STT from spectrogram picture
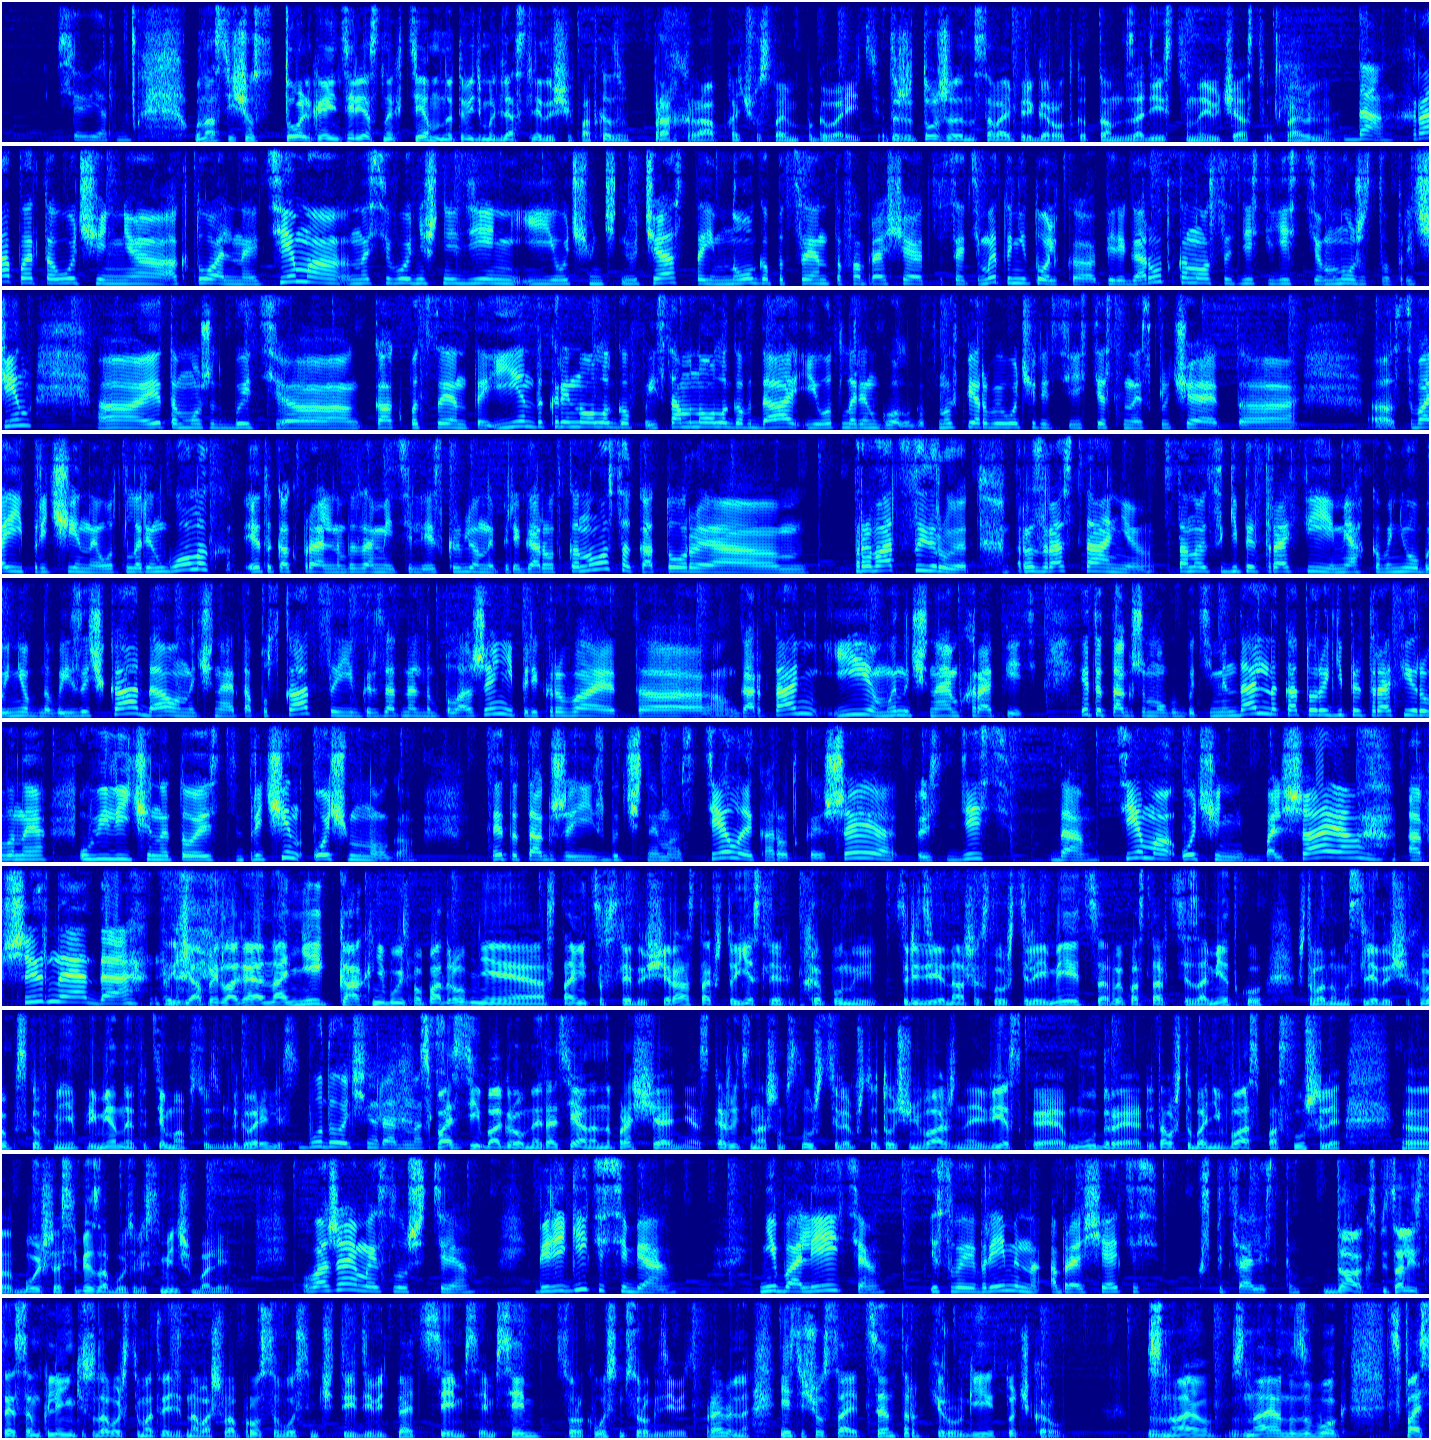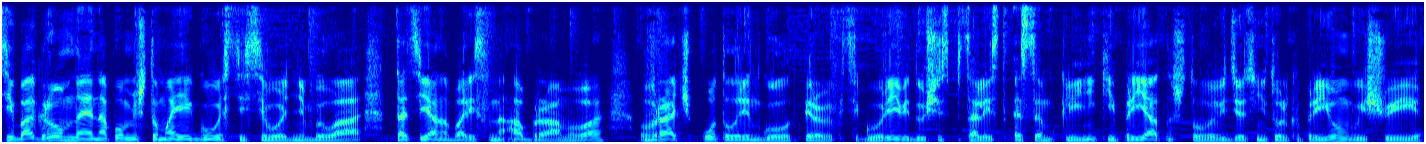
Все верно. У нас еще столько интересных тем, но это, видимо, для следующих подкастов. Про храп хочу с вами поговорить. Это же тоже носовая перегородка там задействована и участвует, правильно? Да, храп – это очень э, актуальная тема на сегодняшний день, и очень часто и много пациентов обращаются с этим. Это не только перегородка носа, здесь есть множество причин. Э, это может быть э, как пациенты и эндокринологов, и сомнологов, да, и от ларингологов. Но в первую очередь, естественно, исключая получает э, э, свои причины от ларинголог. Это, как правильно вы заметили, искривленная перегородка носа, которая провоцирует разрастанию, становится гипертрофией мягкого неба и небного язычка, да, он начинает опускаться и в горизонтальном положении перекрывает э, гортань, и мы начинаем храпеть. Это также могут быть и миндально, которые гипертрофированы, увеличены, то есть причин очень много. Это также и избыточная масса тела, и короткая шея. То есть здесь да, тема очень большая, обширная, да. Я предлагаю на ней как-нибудь поподробнее остановиться в следующий раз. Так что, если храпуны среди наших слушателей имеются, вы поставьте заметку, что в одном из следующих выпусков мы непременно эту тему обсудим. Договорились? Буду очень рада, Максим. Спасибо огромное. Татьяна, на прощание скажите нашим слушателям что-то очень важное, веское, мудрое, для того, чтобы они вас послушали, э, больше о себе заботились и меньше болели. Уважаемые слушатели, берегите себя, не болейте и своевременно обращайтесь к специалистам. Да, к специалисту СМ-клиники с удовольствием ответит на ваши вопросы 8495-777-4849. Правильно? Есть еще сайт центр хирургии.ру. Знаю, знаю на зубок. Спасибо огромное. Напомню, что моей гостью сегодня была Татьяна Борисовна Абрамова, врач-отоларинголог первой категории, ведущий специалист СМ-клиники. И приятно, что вы ведете не только прием, вы еще и э,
